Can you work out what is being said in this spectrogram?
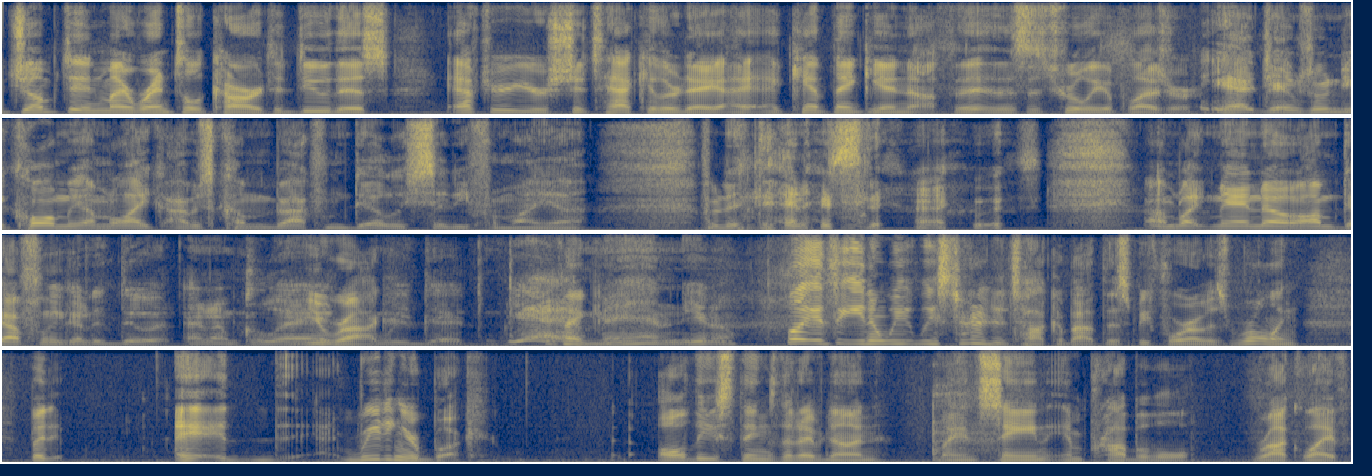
jumped in my rental car to do this after your shitacular day, I, I can't thank you enough. This is truly a pleasure. Yeah, James. When you called me, I'm like, I was coming back from Daly City from my uh, from the dentist. I was, I'm like, man, no, I'm definitely gonna do it, and I'm glad You rock. We did. Yeah, thank man. You know, Well, it's you know we, we started to talk about this before I was rolling, but uh, reading your book, all these things that I've done, my insane, improbable rock life.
